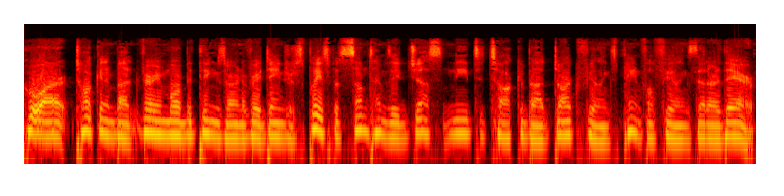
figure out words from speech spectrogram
who are talking about very morbid things are in a very dangerous place, but sometimes they just need to talk about dark feelings, painful feelings that are there.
